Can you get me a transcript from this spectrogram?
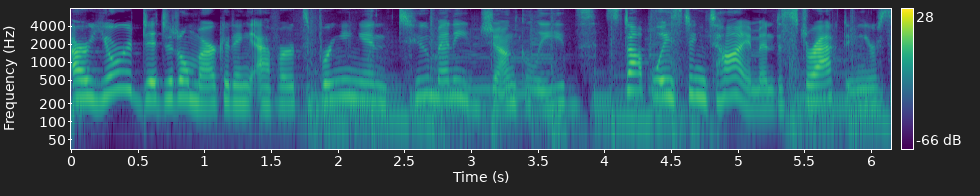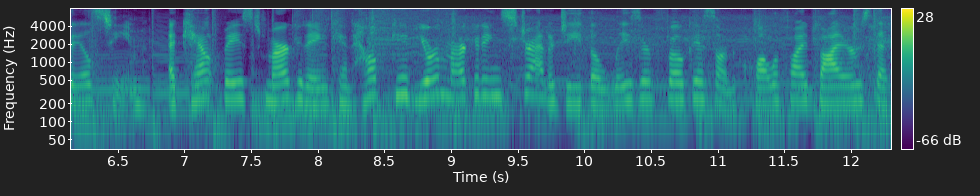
Are your digital marketing efforts bringing in too many junk leads? Stop wasting time and distracting your sales team. Account based marketing can help give your marketing strategy the laser focus on qualified buyers that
